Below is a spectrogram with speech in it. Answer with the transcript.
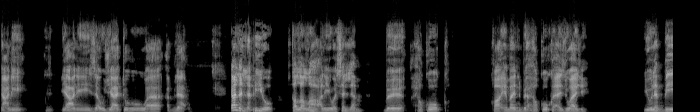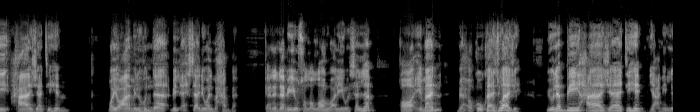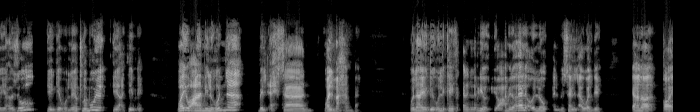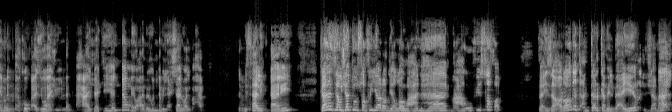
يعني يعني زوجاته وأبنائه. كان النبي صلى الله عليه وسلم بحقوق قائما بحقوق أزواجه. يلبي حاجاتهن ويعاملهن بالإحسان والمحبة. كان النبي صلى الله عليه وسلم قائما بحقوق أزواجه. يلبي حاجاتهن يعني اللي يعوزوه يجيبوا اللي يطلبوه يأتي به. ويعاملهن بالإحسان والمحبة. هنا يجي يقول لي كيف كان النبي يعامل أهله؟ أقول له المثال الأول ده. كان قائما بحقوق أزواجه يلبي حاجاتهن ويعاملهن بالإحسان والمحبة. المثال الثاني كانت زوجته صفية رضي الله عنها معه في سفر فإذا أرادت أن تركب البعير الجمل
